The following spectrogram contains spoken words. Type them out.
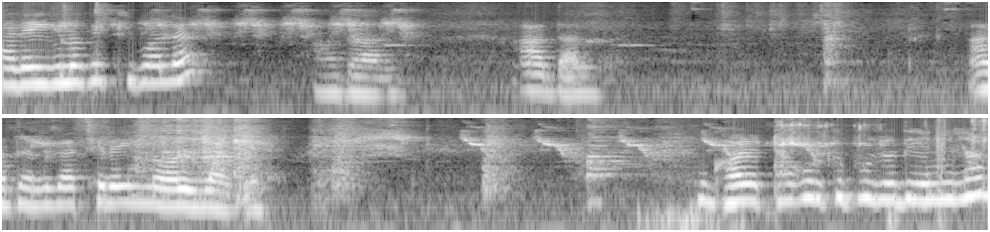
আর এইগুলোকে কি বলে? আদাল। আদাল। আদাল গাছের এই নল লাগে। ঘরের ঠাকুরকে পুজো দিয়ে নিলাম।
